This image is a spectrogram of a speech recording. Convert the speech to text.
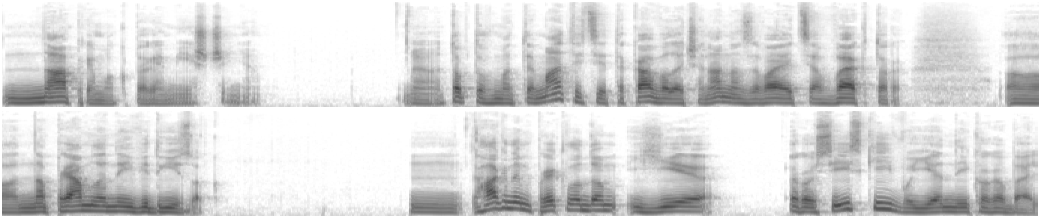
напрямок переміщення. Е, Тобто в математиці така величина називається вектор, е, напрямлений відрізок. Гарним прикладом є російський воєнний корабель.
